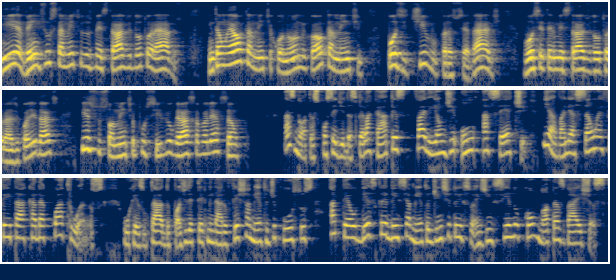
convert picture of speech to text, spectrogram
e vem justamente dos mestrados e doutorados. Então, é altamente econômico, altamente positivo para a sociedade você ter mestrados e doutorados de qualidade. Isso somente é possível graças à avaliação. As notas concedidas pela CAPES variam de 1 a 7 e a avaliação é feita a cada quatro anos. O resultado pode determinar o fechamento de cursos até o descredenciamento de instituições de ensino com notas baixas.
